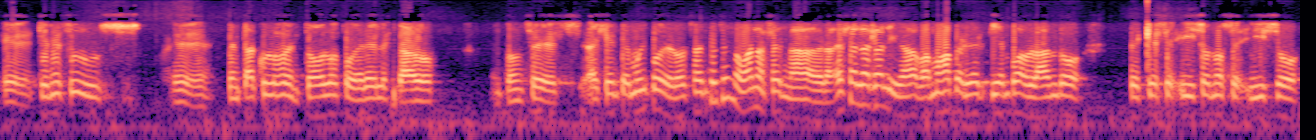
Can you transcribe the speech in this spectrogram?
Eh, tiene sus eh, tentáculos en todos los poderes del Estado. Entonces, hay gente muy poderosa, entonces no van a hacer nada, ¿verdad? Esa es la realidad. Vamos a perder tiempo hablando de qué se hizo, no se hizo.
